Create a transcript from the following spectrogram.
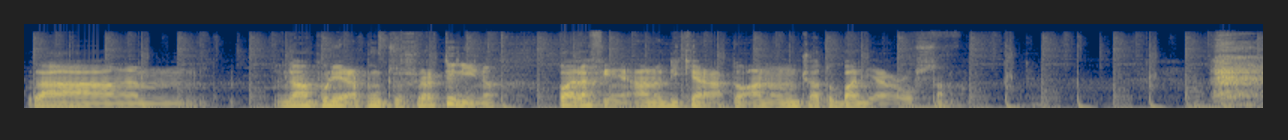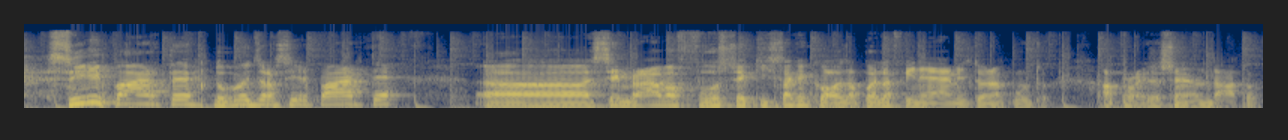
la um, dovevano pulire appunto sul rettilino poi alla fine hanno dichiarato hanno annunciato bandiera rossa. Si riparte dopo mezz'ora si riparte uh, sembrava fosse chissà che cosa poi alla fine Hamilton appunto ha preso e se n'è andato.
